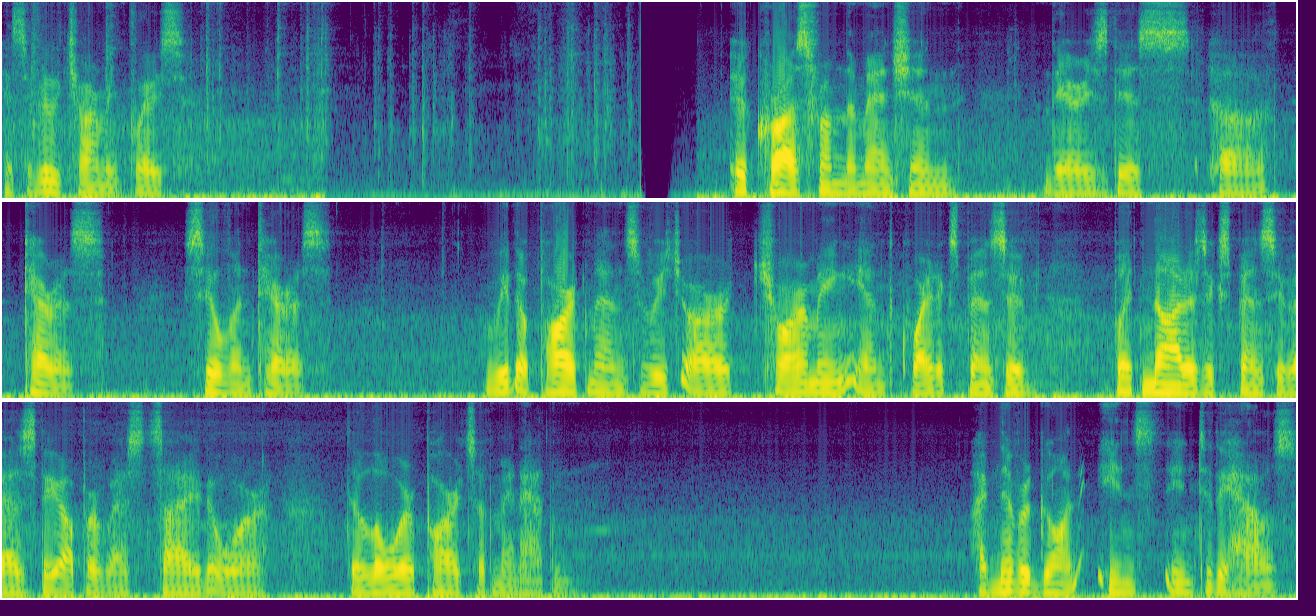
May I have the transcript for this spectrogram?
It's a really charming place. Across from the mansion there is this uh, terrace, Sylvan Terrace with apartments which are charming and quite expensive but not as expensive as the upper west side or the lower parts of Manhattan. I've never gone in into the house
